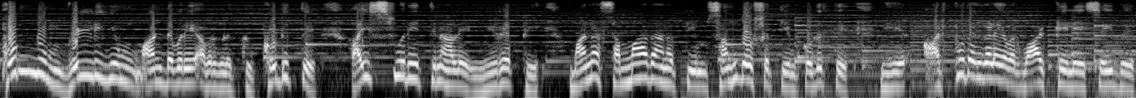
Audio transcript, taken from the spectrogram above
பொன்னும் வெள்ளியும் ஆண்டவரே அவர்களுக்கு கொடுத்து ஐஸ்வர்யத்தினாலே நிரப்பி மன சமாதானத்தையும் சந்தோஷத்தையும் கொடுத்து நீர் அற்புதங்களை அவர் வாழ்க்கையிலே செய்து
